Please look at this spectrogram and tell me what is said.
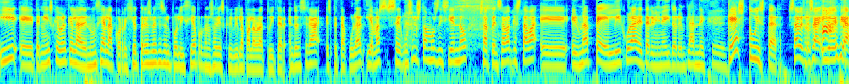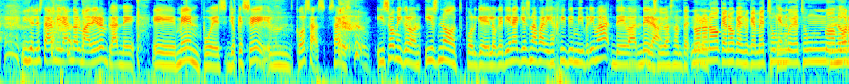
Y eh, teníais que ver que la denuncia la corrigió tres veces el policía porque no sabía escribir la palabra Twitter. Entonces era espectacular. Y además, según se lo estamos diciendo, o sea, pensaba que estaba eh, en una película de Terminator, en plan de, ¿qué es Twister? ¿Sabes? O sea, y yo decía, y yo le estaba mirando al madero en plan de, eh, men, pues yo qué sé, mm, cosas, ¿sabes? Is Omicron, is not, porque lo que tiene aquí es una faringitis mi prima de Yo bandera. estoy bastante. No, no, no, que no, que, que me he hecho un, no- me he hecho un no montón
